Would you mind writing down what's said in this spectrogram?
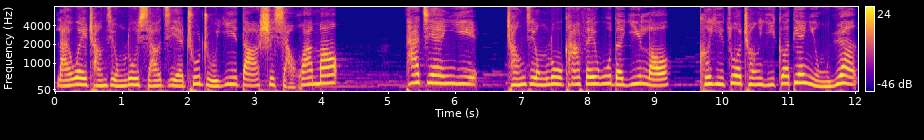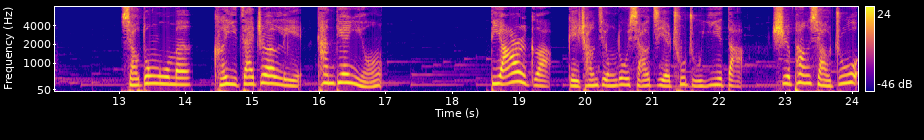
来为长颈鹿小姐出主意的是小花猫，它建议长颈鹿咖啡屋的一楼。可以做成一个电影院，小动物们可以在这里看电影。第二个给长颈鹿小姐出主意的是胖小猪，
